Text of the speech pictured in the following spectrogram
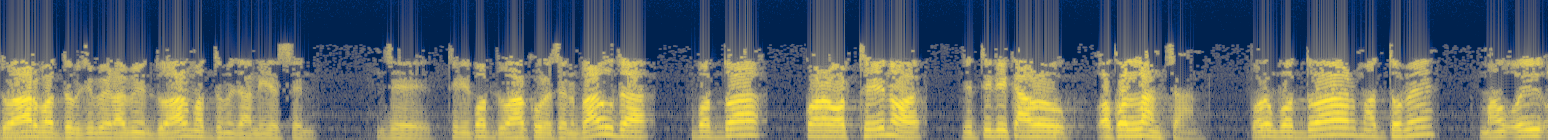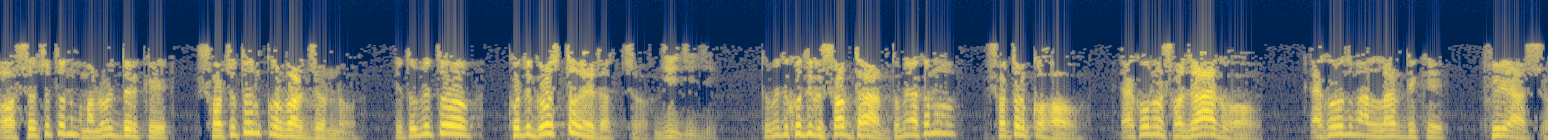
দোয়ার মাধ্যমে জিবরাইল আমিন দোয়ার মাধ্যমে জানিয়েছেন যে তিনি দোয়া করেছেন। বাউদা বদোয়া করার অর্থ এ নয় যে তিনি কারও অকল্যাণ চান। বরং বদোয়ার মাধ্যমে ওই অসচেতন মানুষদেরকে সচেতন করবার জন্য যে তুমি তো ক্ষতিগ্রস্ত হয়ে যাচ্ছ। জি জি জি। তুমি তো ক্ষতিগ্রস্ত সাবধান। তুমি এখনও সতর্ক হও। এখনও সজাগ হও। এখনও তুমি আল্লাহর দিকে ফিরে আসো।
